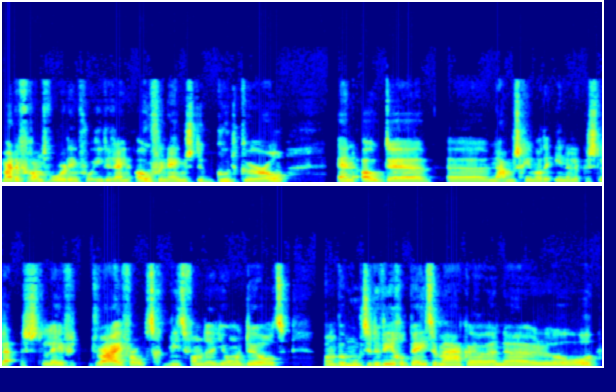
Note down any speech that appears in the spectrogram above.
Maar de verantwoording voor iedereen overnemen, dus de good girl, En ook de, nou, misschien wel de innerlijke slave driver op het gebied van de jonge adult. Van we moeten de wereld beter maken. En, oh,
